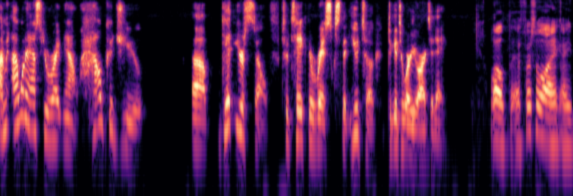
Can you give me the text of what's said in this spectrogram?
I mean, I want to ask you right now how could you uh, get yourself to take the risks that you took to get to where you are today? Well, uh, first of all, I, I,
